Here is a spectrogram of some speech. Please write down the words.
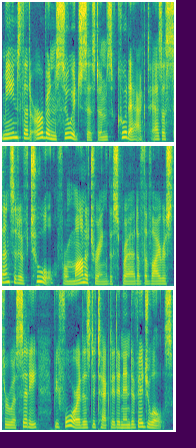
means that urban sewage systems could act as a sensitive tool for monitoring the spread of the virus through a city before it is detected in individuals.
